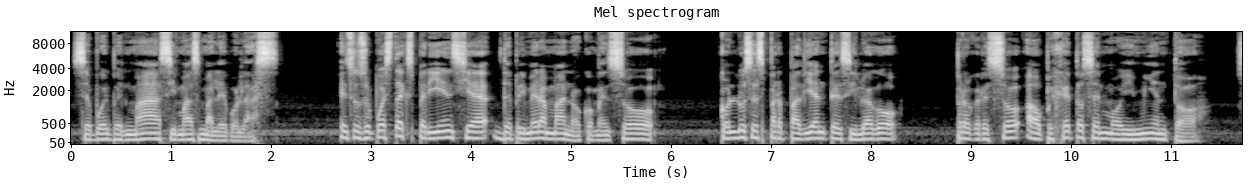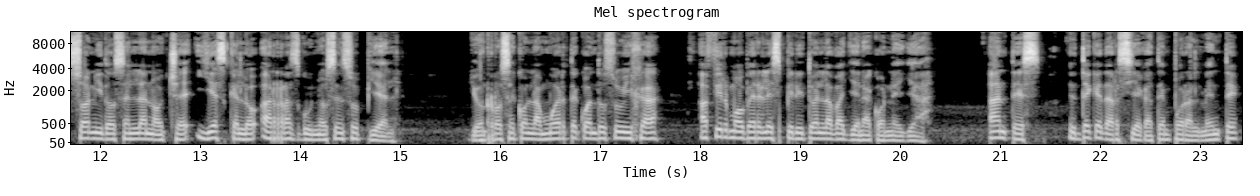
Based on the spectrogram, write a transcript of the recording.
se vuelven más y más malévolas. En su supuesta experiencia de primera mano comenzó con luces parpadeantes y luego progresó a objetos en movimiento, sonidos en la noche y escaló a rasguños en su piel, y un roce con la muerte cuando su hija afirmó ver el espíritu en la ballena con ella, antes de quedar ciega temporalmente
